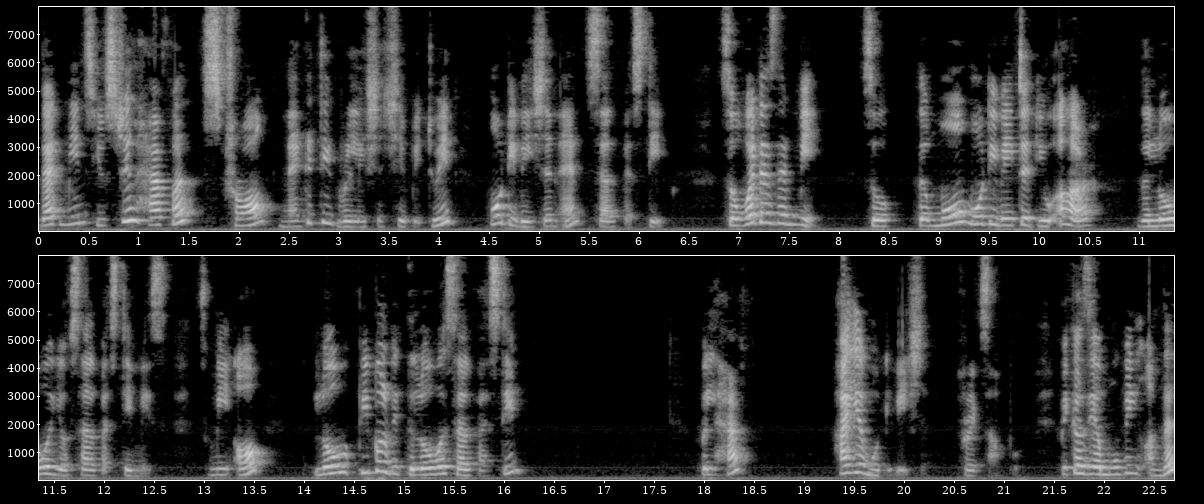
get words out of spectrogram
that means you still have a strong negative relationship between motivation and self-esteem. So what does that mean? So the more motivated you are, the lower your self-esteem is. So me or low people with the lower self-esteem will have higher motivation, for example, because they are moving on the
